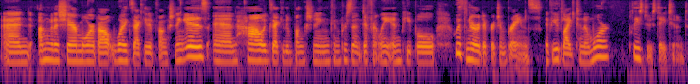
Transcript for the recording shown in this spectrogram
And I'm going to share more about what executive functioning is and how executive functioning can present differently in people with neurodivergent brains. If you'd like to know more, please do stay tuned.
